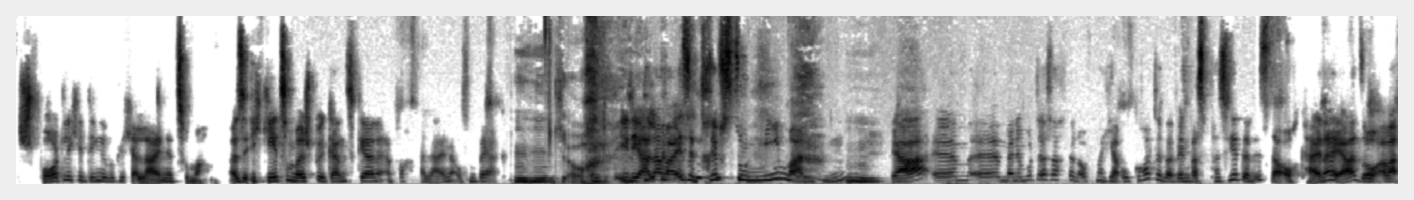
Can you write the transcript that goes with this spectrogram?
sportliche Dinge wirklich alleine zu machen. Also ich gehe zum Beispiel ganz gerne einfach alleine auf den Berg. Mhm, ich auch. Und idealerweise triffst du niemanden. Mhm. Ja, ähm, äh, meine Mutter sagt dann oft mal, ja, oh Gott, aber wenn was passiert, dann ist da auch keiner. Ja, so, aber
